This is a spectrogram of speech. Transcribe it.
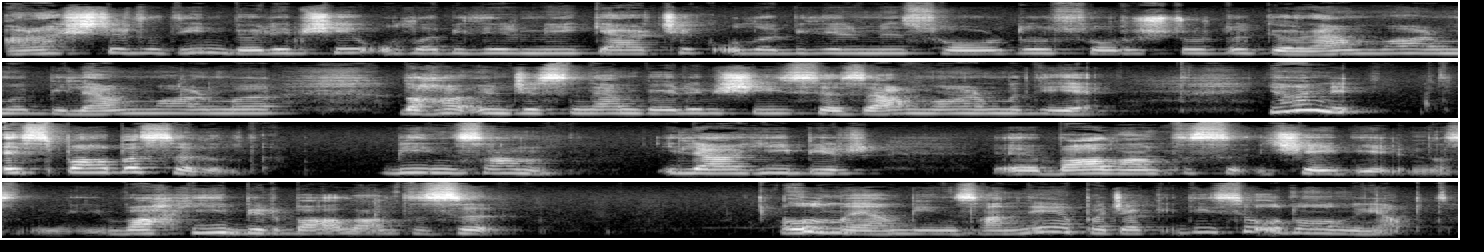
Araştırdı değil mi? Böyle bir şey olabilir mi? Gerçek olabilir mi? Sordu, soruşturdu. Gören var mı? Bilen var mı? Daha öncesinden böyle bir şeyi sezen var mı diye. Yani esbaba sarıldı. Bir insan ilahi bir e, bağlantısı şey diyelim nasıl vahyi bir bağlantısı olmayan bir insan ne yapacak idiyse o da onu yaptı.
